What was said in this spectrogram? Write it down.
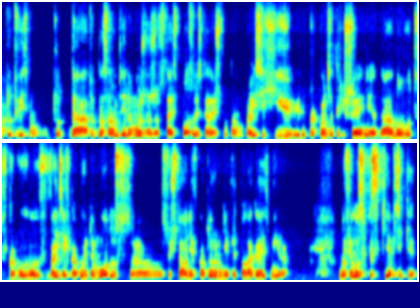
тут весь, тут, да, тут на самом деле можно же встать в позу и сказать, что там про исихию или про какое-нибудь решение, да, но вот в какой, войти в какой-то модус, э, существование в котором не предполагает мира. Но философы-скептики,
